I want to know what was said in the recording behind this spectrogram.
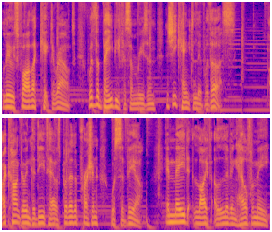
Leo's father, kicked her out, with the baby for some reason, and she came to live with us. I can't go into details, but her depression was severe. It made life a living hell for me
